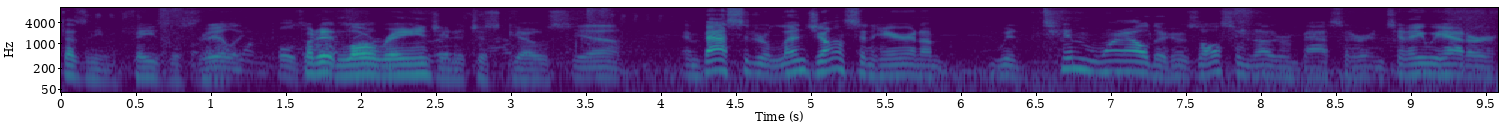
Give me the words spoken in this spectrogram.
doesn't even phase us. thing. Really pulls Put it in low range, and it just goes. Yeah. Ambassador Lenn Johnson here, and I'm with Tim Wilder, who's also another ambassador. And today we had our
